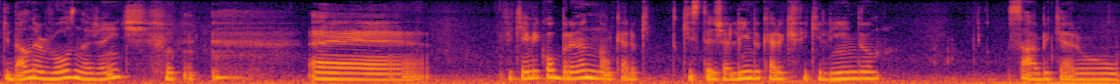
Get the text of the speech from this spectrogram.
que dá um nervoso na gente, é, fiquei me cobrando, não quero que, que esteja lindo, quero que fique lindo, sabe? Quero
